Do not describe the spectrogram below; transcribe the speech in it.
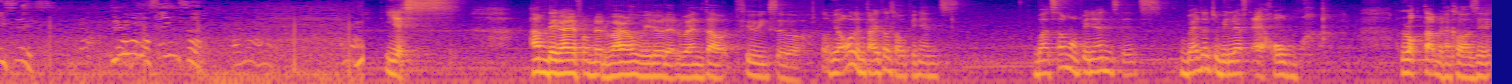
racist. You know what you're saying, sir? Yes, I'm the guy from that viral video that went out a few weeks ago. We are all entitled to opinions, but some opinions it's better to be left at home, locked up in a closet.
